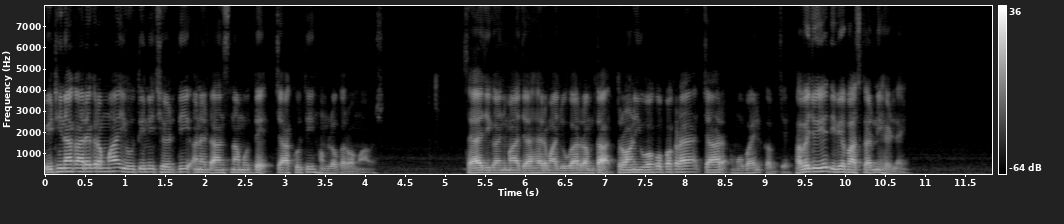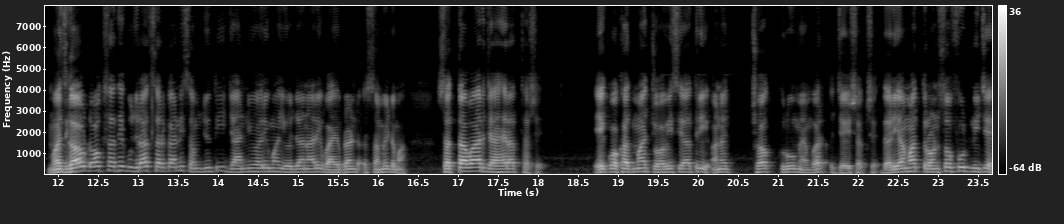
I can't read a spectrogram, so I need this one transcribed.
પીઠીના કાર્યક્રમમાં યુવતીની છેડતી અને ડાન્સના મુદ્દે ચાકુથી હુમલો કરવામાં આવ્યો છે. સયાજીગંજમાં જાહેરમાં જુગાર રમતા ત્રણ યુવકો પકડાયા, ચાર મોબાઈલ કબજે. હવે જોઈએ દિવ્ય ભાસ્કરની હેડલાઇન મઝગાવ ડોગ સાથે ગુજરાત સરકારની સમજૂતી જાન્યુઆરીમાં યોજાનારી વાઇબ્રન્ટ સમિટમાં સત્તાવાર જાહેરાત થશે. એક વખતમાં ચોવીસ યાત્રી અને છ ક્રૂ મેમ્બર જઈ શકશે. દરિયામાં ત્રણસો ફૂટ નીચે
